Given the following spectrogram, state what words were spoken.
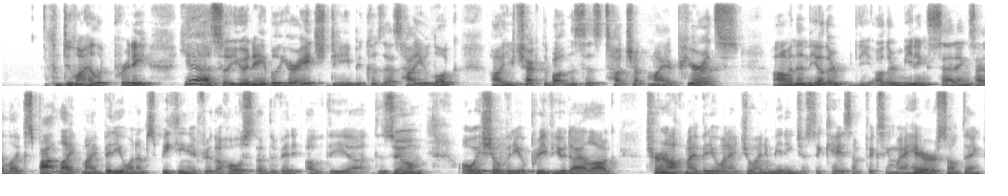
do I look pretty? Yeah, so you enable your HD because that's how you look. Uh, you check the button that says touch up my appearance. Um, and then the other the other meeting settings, I like spotlight my video when I'm speaking. If you're the host of the video of the uh, the Zoom, always show video preview dialog. Turn off my video when I join a meeting, just in case I'm fixing my hair or something,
